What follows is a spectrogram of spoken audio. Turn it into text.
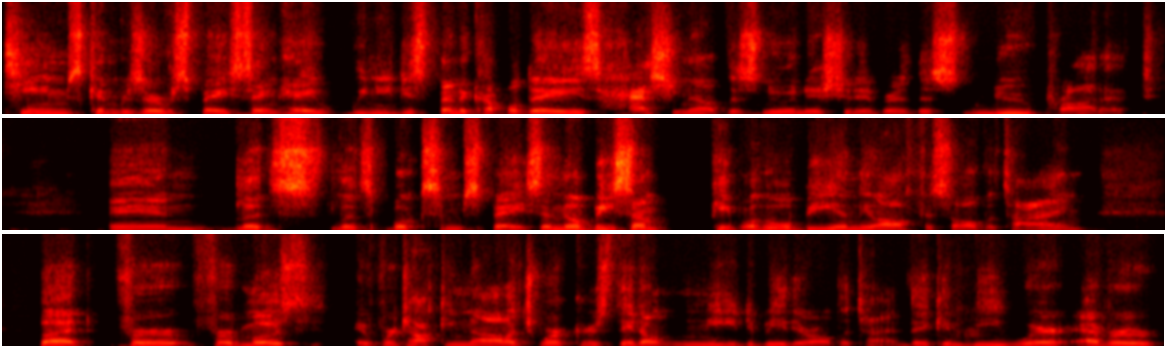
teams can reserve space saying, hey, we need to spend a couple days hashing out this new initiative or this new product. And let's let's book some space. And there'll be some people who will be in the office all the time. But for for most, if we're talking knowledge workers, they don't need to be there all the time. They can be wherever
